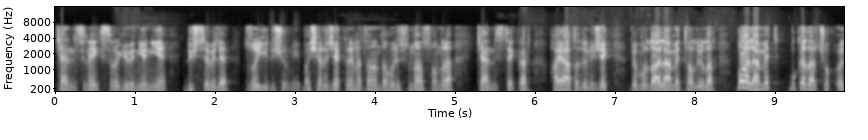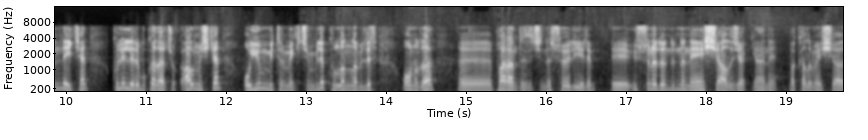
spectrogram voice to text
kendisine ekstra güveniyor. Niye? Düşse bile Zoe'yi düşürmeyi başaracak. Renata'nın W'sundan sonra kendisi tekrar hayata dönecek ve burada alameti alıyorlar. Bu alamet bu kadar çok öndeyken kuleleri bu kadar çok almışken oyun bitirmek için bile kullanılabilir. Onu da e, parantez içinde söyleyelim. E, üstüne döndüğünde ne eşya alacak? Yani bakalım eşya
